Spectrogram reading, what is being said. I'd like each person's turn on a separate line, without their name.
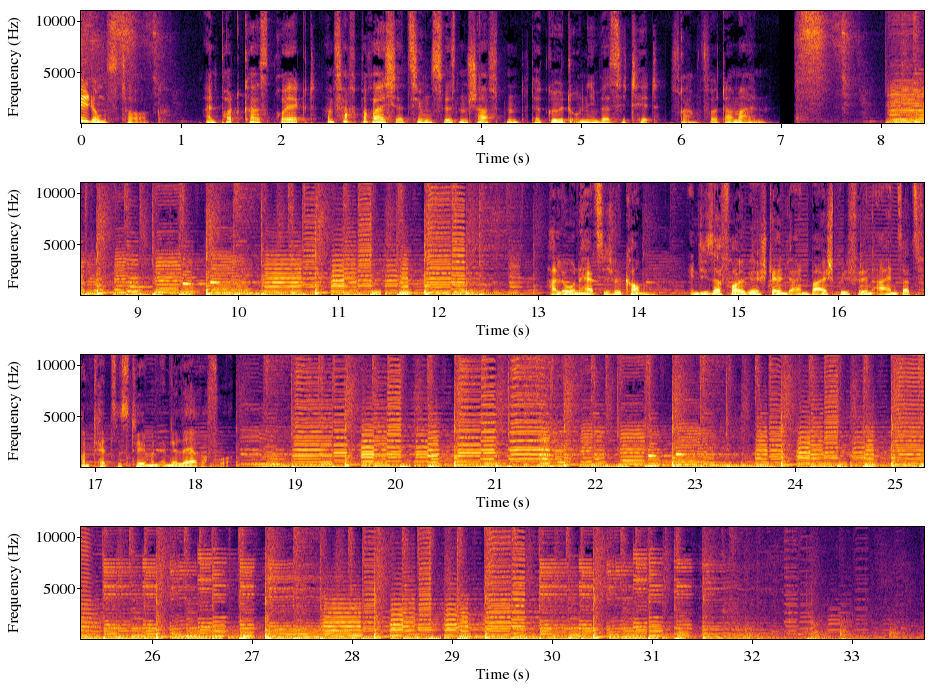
Bildungstalk, ein Podcast-Projekt am Fachbereich Erziehungswissenschaften der Goethe-Universität Frankfurt am Main.
Hallo und herzlich willkommen. In dieser Folge stellen wir ein Beispiel für den Einsatz von TED-Systemen in der Lehre vor.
